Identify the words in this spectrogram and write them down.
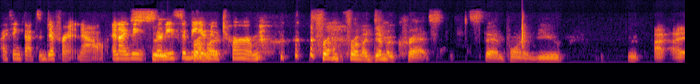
I think that's different now, and I think there needs to be a from new term. from from a Democrat's standpoint of view, I I,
